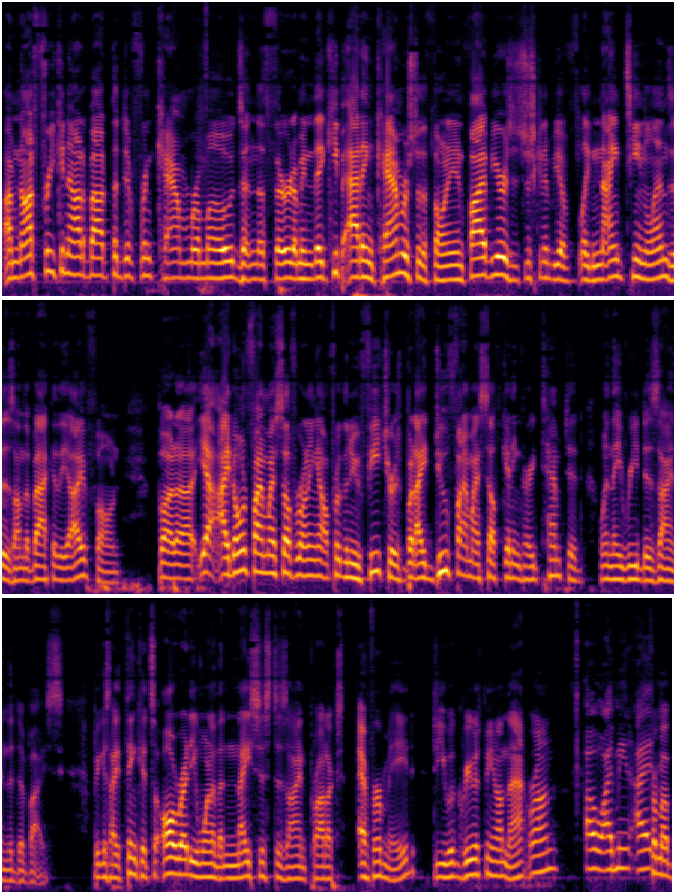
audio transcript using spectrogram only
I'm not freaking out about the different camera modes and the third. I mean, they keep adding cameras to the phone. And in five years, it's just going to be a, like 19 lenses on the back of the iPhone. But uh, yeah, I don't find myself running out for the new features, but I do find myself getting very tempted when they redesign the device because I think it's already one of the nicest design products ever made. Do you agree with me on that, Ron? Oh, I mean, I From a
